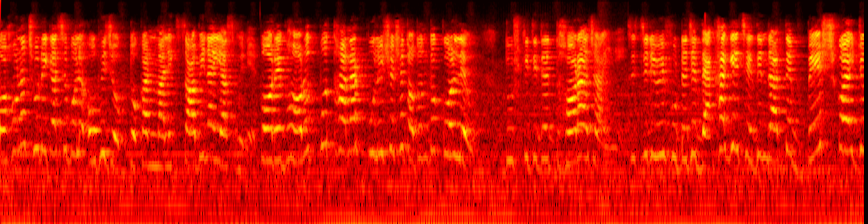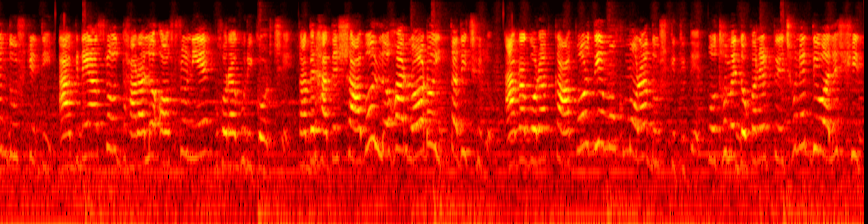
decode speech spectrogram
গহনা চুরি গেছে বলে অভিযোগ দোকান মালিক সাবিনা ইয়াসমিনের। পরে ভরতপুর থানার পুলিশ এসে তদন্ত করলেও দুষ্কৃতীদের ধরা যায়নি। সিসিটিভি ফুটেজে দেখা গিয়েছে দিন রাতে বেশ কয়েকজন দুষ্কৃতী আগ্নেয়াস্ত্র ধারালো অস্ত্র নিয়ে ঘোরাঘুরি করছে। তাদের হাতে শাবল, লোহার রড ও ইত্যাদি ছিল। আগাগোড়া কাপড় দিয়ে মুখ মোড়া দুষ্কৃতীদের। প্রথমে দোকানের পেছনের দেওয়ালে শীত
